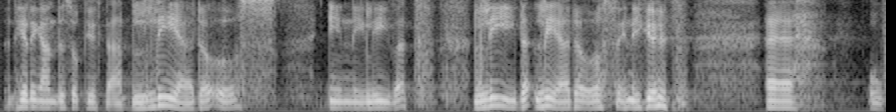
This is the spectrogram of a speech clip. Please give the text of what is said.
Den helige andes uppgift är att leda oss in i livet. Leda, leda oss in i Gud. Eh, oh.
